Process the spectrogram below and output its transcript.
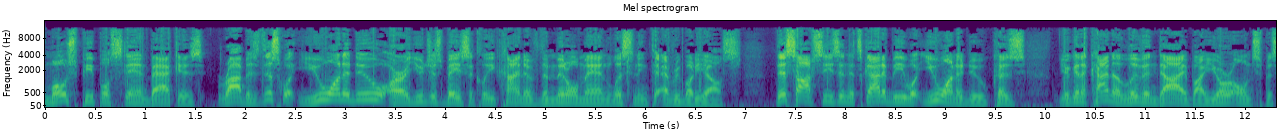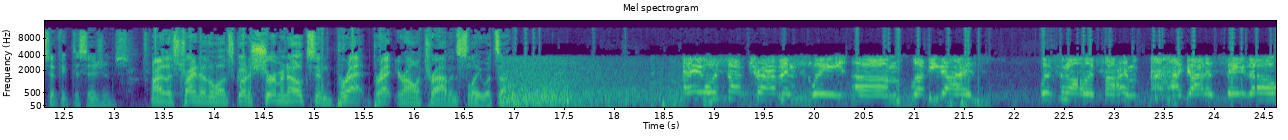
most people stand back is Rob, is this what you want to do, or are you just basically kind of the middleman listening to everybody else? This offseason, it's got to be what you want to do because you're going to kind of live and die by your own specific decisions. all right, let's try another one. Let's go to Sherman Oaks and Brett. Brett, you're on with Travis Slee. What's up? Hey, what's up, Travis Lee? Um, love you guys. Listen all the time. I gotta say though,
